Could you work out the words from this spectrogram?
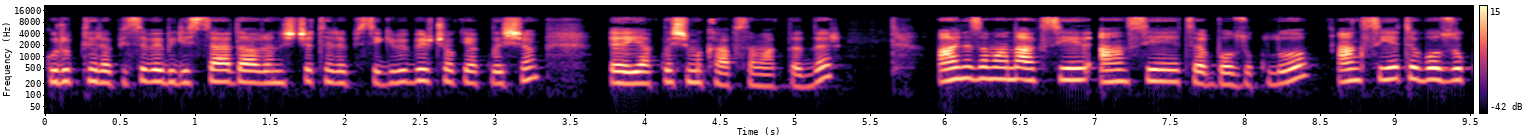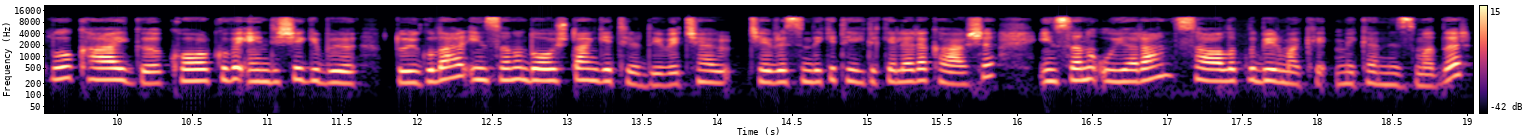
grup terapisi ve bilişsel davranışçı terapisi gibi birçok yaklaşım e, yaklaşımı kapsamaktadır. Aynı zamanda aksiye, ansiyete bozukluğu. Anksiyete bozukluğu kaygı, korku ve endişe gibi duygular insanın doğuştan getirdiği ve çevresindeki tehlikelere karşı insanı uyaran sağlıklı bir mekanizmadır.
